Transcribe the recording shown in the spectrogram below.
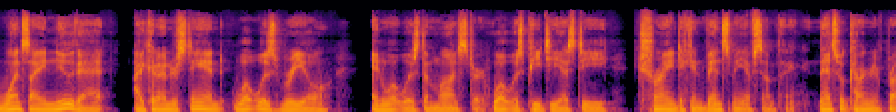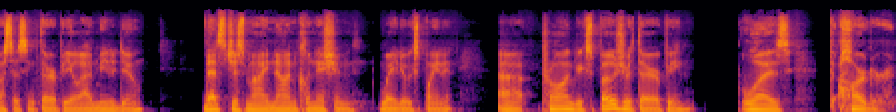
once I knew that, I could understand what was real and what was the monster, what was PTSD trying to convince me of something. That's what cognitive processing therapy allowed me to do. That's just my non clinician way to explain it. Uh, prolonged exposure therapy was harder.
